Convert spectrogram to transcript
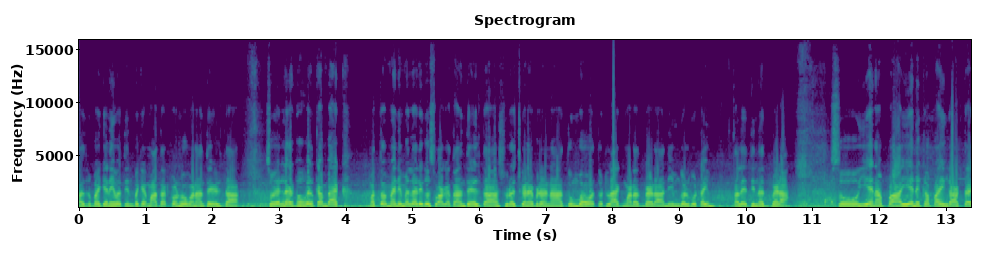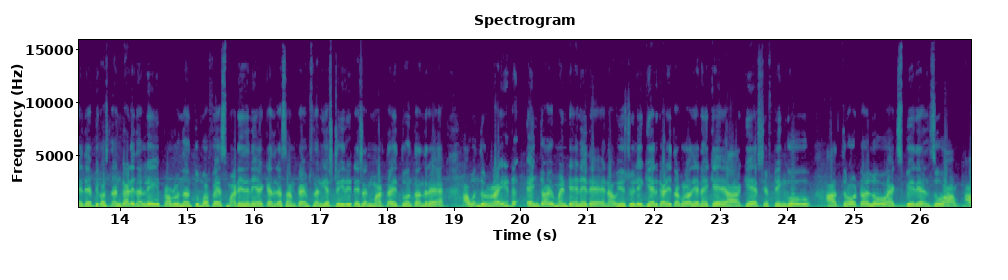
ಅದ್ರ ಬಗ್ಗೆನೇ ಇವತ್ತಿನ ಬಗ್ಗೆ ಮಾತಾಡ್ಕೊಂಡು ಹೋಗೋಣ ಅಂತ ಹೇಳ್ತಾ. ಸೊ ಎಲ್ಲರಿಗೂ ವೆಲ್ಕಮ್ ಬ್ಯಾಕ್ ಮತ್ತೊಮ್ಮೆ ನಿಮ್ಮೆಲ್ಲರಿಗೂ ಸ್ವಾಗತ ಅಂತ ಹೇಳ್ತಾ ಸುರಜ್ಕಣೆ ಬಿಡೋಣ. ತುಂಬ ಹೊತ್ತು ಲ್ಯಾಗ್ ಮಾಡೋದು ಬೇಡ, ನಿಮ್ಗಳಿಗೂ ಟೈಮ್ ತಲೆ ತಿನ್ನೋದು ಬೇಡ. ಸೊ ಏನಪ್ಪ, ಏನಕ್ಕಪ್ಪ ಹಿಂಗೆ ಆಗ್ತಾ ಇದೆ? ಬಿಕಾಸ್ ನನ್ನ ಗಾಡಿನಲ್ಲಿ ಪ್ರಾಬ್ಲಮ್ ನಾನು ತುಂಬ ಫೇಸ್ ಮಾಡಿದ್ದೀನಿ ಯಾಕೆಂದರೆ ಸಮ್ಟೈಮ್ಸ್ ನನಗೆ ಎಷ್ಟು ಇರಿಟೇಷನ್ ಮಾಡ್ತಾ ಇತ್ತು ಅಂತಂದರೆ, ಆ ಒಂದು ರೈಡ್ ಎಂಜಾಯ್ಮೆಂಟ್ ಏನಿದೆ, ನಾವು ಯೂಶ್ವಲಿ ಗೇರ್ ಗಾಡಿ ತಗೊಳ್ಳೋದು ಏನಕ್ಕೆ? ಆ ಗೇರ್ ಶಿಫ್ಟಿಂಗು ಆ ಥ್ರೋಟಲು ಎಕ್ಸ್ಪೀರಿಯೆನ್ಸು ಆ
